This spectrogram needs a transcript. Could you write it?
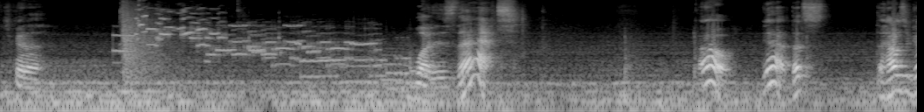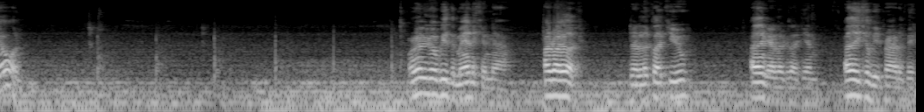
Just gonna. What is that? Oh, yeah, that's. The how's it going? I'm gonna go be the mannequin now. How do I look? Do I look like you? I think I look like him. I think he'll be proud of me.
